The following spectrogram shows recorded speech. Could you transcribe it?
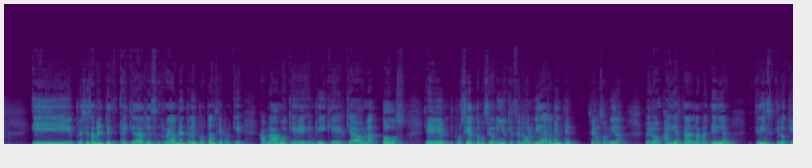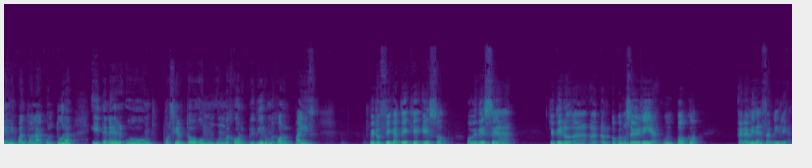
Y precisamente hay que darles realmente la importancia porque hablábamos que Enrique, el que habla, todos, eh, por cierto, hemos sido niños que se nos olvida de repente, se nos olvida. Pero ahí está la materia, Cris, que lo que es en cuanto a la cultura y tener un, por cierto, un, un mejor, vivir un mejor país. Pero fíjate que eso obedece a, yo quiero, a- a- a- o como se vería, un poco a la vida en familia.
